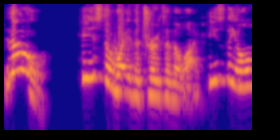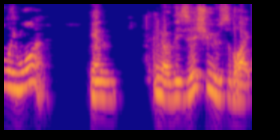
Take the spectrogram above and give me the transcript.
No, he's the way, the truth, and the life. He's the only one. And, you know, these issues like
